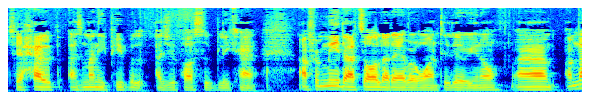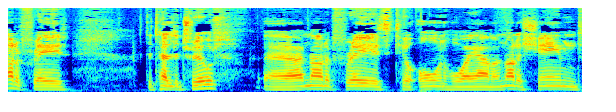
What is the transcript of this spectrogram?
to help as many people as you possibly can. And for me, that's all that I ever want to do, you know. Um, I'm not afraid to tell the truth. Uh, I'm not afraid to own who I am. I'm not ashamed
